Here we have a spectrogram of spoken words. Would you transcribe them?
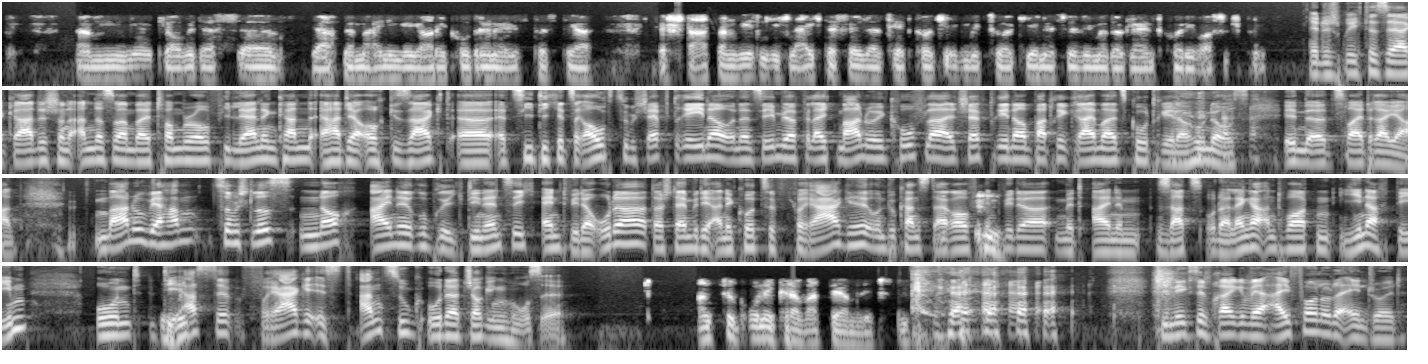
Ich glaube, dass, äh, ja, wenn man einige Jahre Co-Trainer ist, dass der, der Start dann wesentlich leichter fällt, als Headcoach irgendwie zu agieren, als wenn man da ins Kalte Wasser springt. Ja, du sprichst es ja gerade schon an, dass man bei Tom Rowe viel lernen kann. Er hat ja auch gesagt, äh, er zieht dich jetzt rauf zum Cheftrainer und dann sehen wir vielleicht Manuel Kofler als Cheftrainer und Patrick Reimer als Co-Trainer. Who knows? In äh, zwei, drei Jahren. Manu, wir haben zum Schluss noch eine Rubrik, die nennt sich Entweder oder. Da stellen wir dir eine kurze Frage und du kannst darauf entweder mit einem Satz oder länger antworten, je nachdem. Und die mhm. erste Frage ist: Anzug oder Jogginghose? Anzug ohne Krawatte am liebsten. Die nächste Frage wäre iPhone oder Android?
